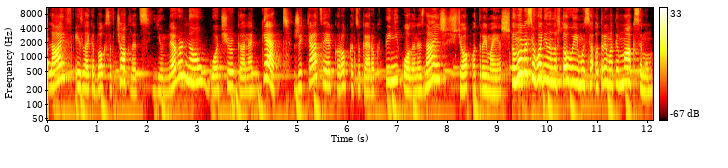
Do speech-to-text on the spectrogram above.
life is like a box of chocolates. You never know what you're gonna get. Життя це як коробка цукерок. Ти ніколи не знаєш, що отримаєш. Тому ми сьогодні налаштовуємося отримати максимум.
